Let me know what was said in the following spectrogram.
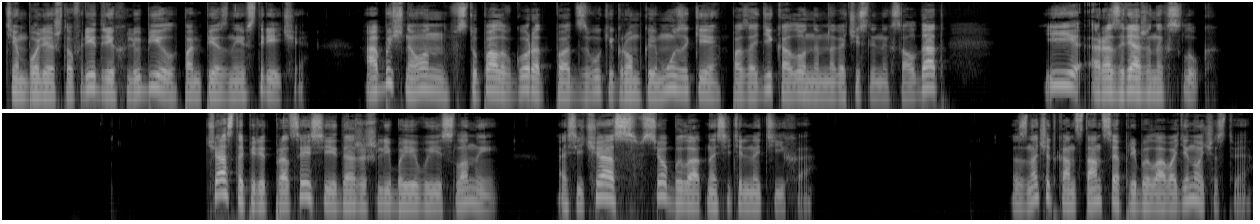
Тем более, что Фридрих любил помпезные встречи. Обычно он вступал в город под звуки громкой музыки, позади колонны многочисленных солдат и разряженных слуг. Часто перед процессией даже шли боевые слоны, а сейчас все было относительно тихо. Значит, Констанция прибыла в одиночестве.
